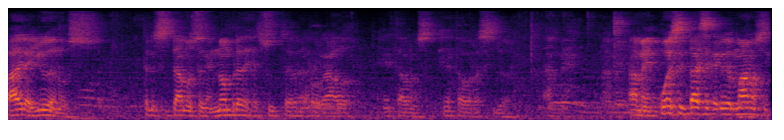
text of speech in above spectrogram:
Padre, ayúdanos. Te necesitamos en el nombre de Jesús, te hemos rogado en esta, hora- en esta hora, Señor. Amén. Amén. Puede sentarse, queridos hermanos.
